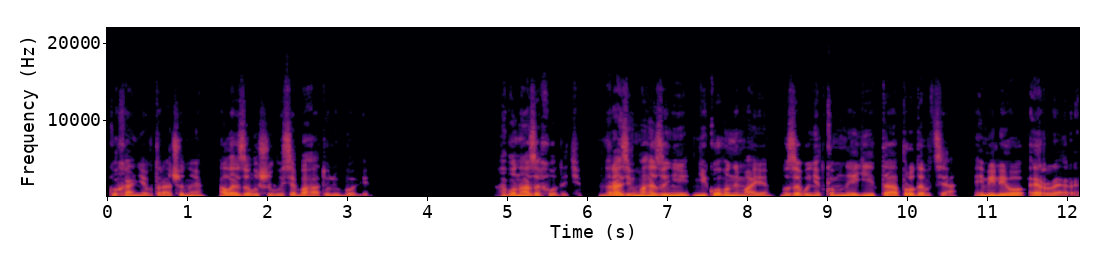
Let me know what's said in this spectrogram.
Кохання втрачене, але залишилося багато любові. Вона заходить. Наразі в магазині нікого немає, за винятком неї та продавця Еміліо Еррере.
